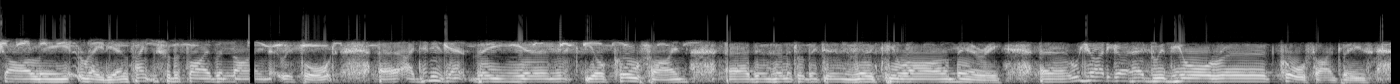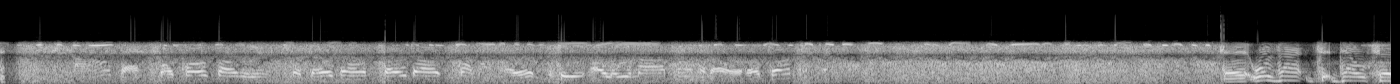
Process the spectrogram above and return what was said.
Charlie Radio. Thanks for the five and nine report. Uh, I didn't get the um, your call sign. Uh, there was a little bit of uh, QR Mary. Uh, would you like to go ahead with your uh, call sign, please? My call sign is? Uh, was that Delta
